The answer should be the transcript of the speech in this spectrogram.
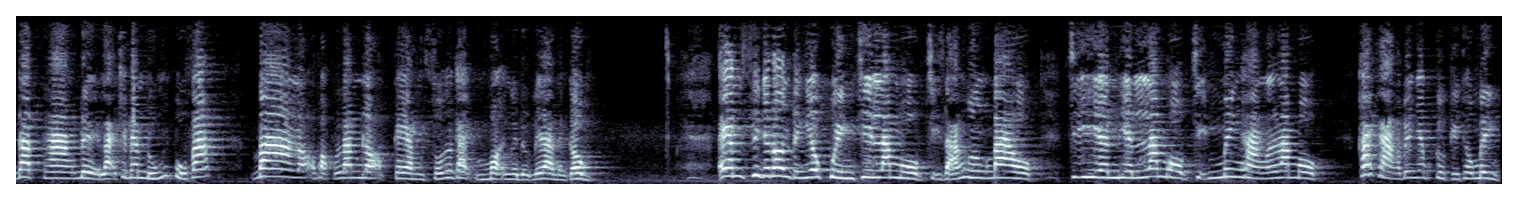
Đặt hàng để lại cho em đúng cú pháp. Ba lọ hoặc 5 lọ kèm số bên cạnh, mọi người được đi làm thành công em xin cho đơn tình yêu Quỳnh Chi 5 hộp, chị Giáng Hương 3 hộp. Chị Hiền Hiền 5 hộp, chị Minh Hằng 5 hộp. Khách hàng ở bên em cực kỳ thông minh.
